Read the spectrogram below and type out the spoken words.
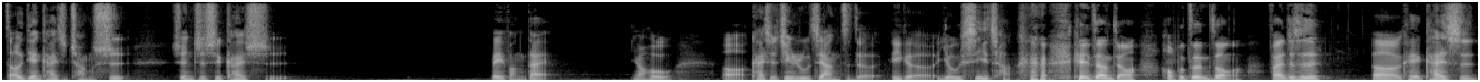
早一点开始尝试。甚至是开始背房贷，然后呃开始进入这样子的一个游戏场，可以这样讲，好不尊重哦。反正就是呃可以开始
